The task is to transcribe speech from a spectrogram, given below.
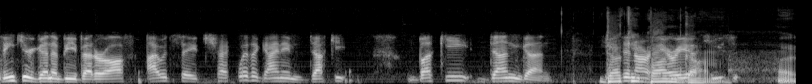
think you're going to be better off. I would say check with a guy named Ducky, Bucky Dungun. He's Ducky in our area. Bumgum. He's, Uh,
